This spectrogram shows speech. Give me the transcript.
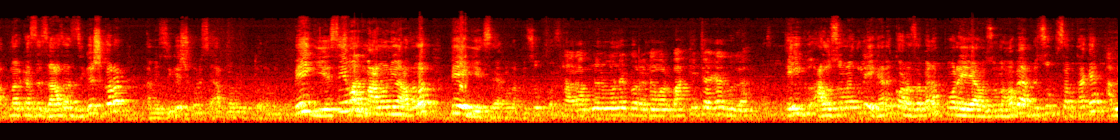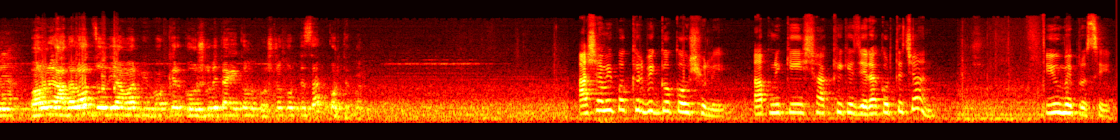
আপনার কাছে যা যা জিজ্ঞেস করার আমি জিজ্ঞেস করেছি আপনার উত্তর আমি পেয়ে গিয়েছি এবং মাননীয় আদালত পেয়ে গিয়েছে। এখন আপনি চুপ করেন। স্যার আপনার মনে করেন আমার বাকি টাকাগুলা? এই আলোচনাগুলো এখানে করা যাবে না পরে এই আলোচনা হবে। আপনি চুপচাপ থাকেন। আমি- মাননীয় আদালত যদি আমার বিপক্ষের কৌশলী তাকে কোনো প্রশ্ন করতে চান করতে পারেন। আসামি পক্ষের বিজ্ঞ কৌশলী আপনি কি সাক্ষীকে জেরা করতে চান? ইউ মে প্রসিড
